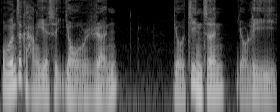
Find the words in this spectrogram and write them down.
我们这个行业是有人有竞争、有利益，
